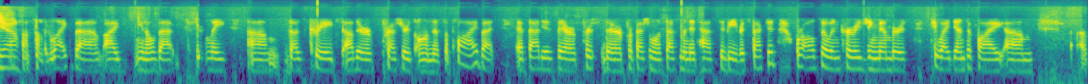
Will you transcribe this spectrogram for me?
yeah. something like that. I, you know, that certainly um, does create other pressures on the supply, but if that is their their professional assessment, it has to be respected. We're also encouraging members to identify um, uh,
